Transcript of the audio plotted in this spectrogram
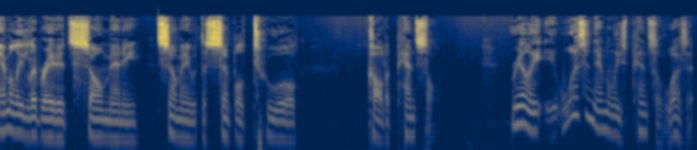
Emily liberated so many, so many with the simple tool called a pencil. Really, it wasn't Emily's pencil, was it?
